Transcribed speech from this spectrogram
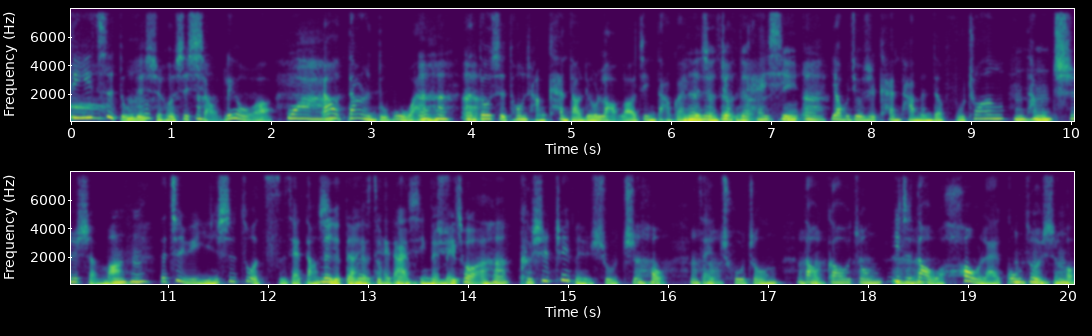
第一次读的时候是小六啊，哇！然后当然读不完，那都是通常看到刘姥姥进大观园的时候就很开心。嗯，要不就是看他们的服装，他们吃什么。那至于吟诗作词，在当时也没有太大兴趣。对，没错啊。可是这本书之后，在初中到高中，一直到我后来工作的时候，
